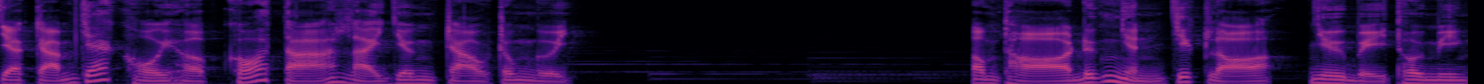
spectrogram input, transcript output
Và cảm giác hồi hộp khó tả lại dâng trào trong người. Ông Thọ đứng nhìn chiếc lọ như bị thôi miên.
